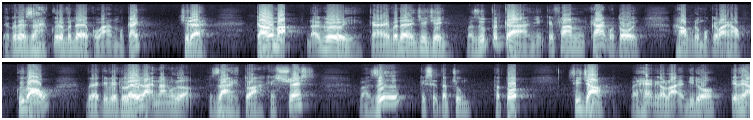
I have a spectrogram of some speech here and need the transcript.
để có thể giải quyết được vấn đề của bạn một cách triệt đề cảm ơn bạn đã gửi cái vấn đề đến chương trình và giúp tất cả những cái fan khác của tôi học được một cái bài học quý báu về cái việc lấy lại năng lượng, giải tỏa cái stress và giữ cái sự tập trung thật tốt xin chào và hẹn gặp lại video tiếp theo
